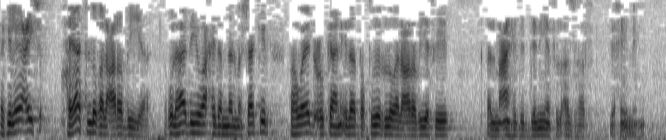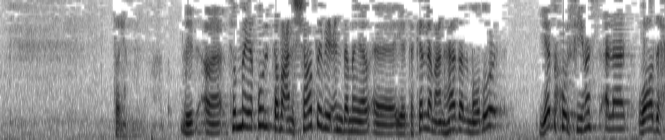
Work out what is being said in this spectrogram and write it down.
لكن لا يعيش حياة اللغة العربية. يقول هذه واحدة من المشاكل فهو يدعو كان إلى تطوير اللغة العربية في المعاهد الدينية في الأزهر في حينه طيب. ثم يقول طبعا الشاطبي عندما آه، يتكلم عن هذا الموضوع يدخل في مسألة واضحة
